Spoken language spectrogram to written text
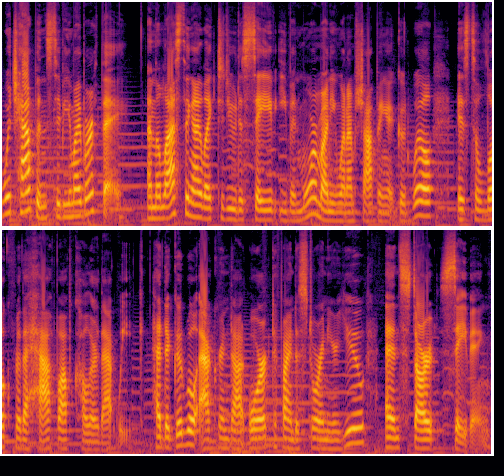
which happens to be my birthday. And the last thing I like to do to save even more money when I'm shopping at Goodwill is to look for the half off color that week. Head to goodwillakron.org to find a store near you and start saving.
